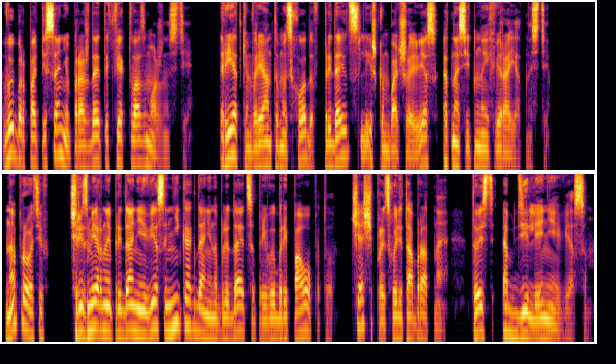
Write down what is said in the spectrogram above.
выбор по описанию порождает эффект возможности. Редким вариантам исходов придают слишком большой вес относительно их вероятности. Напротив, чрезмерное придание веса никогда не наблюдается при выборе по опыту, Чаще происходит обратное, то есть обделение весом.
